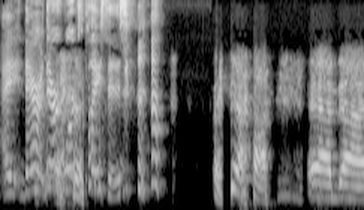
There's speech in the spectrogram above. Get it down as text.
I, there, there are worse places. yeah, and uh,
